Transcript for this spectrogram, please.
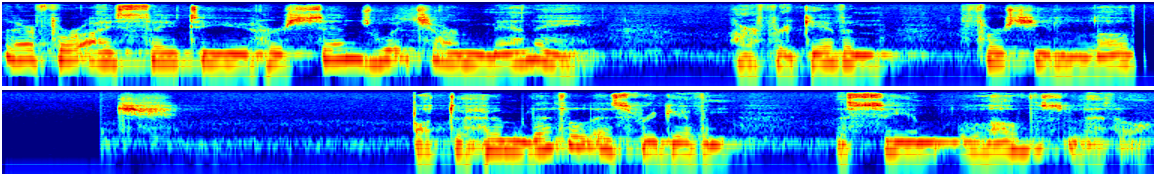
Therefore I say to you, her sins, which are many, are forgiven, for she loved much. But to whom little is forgiven, the same loves little.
